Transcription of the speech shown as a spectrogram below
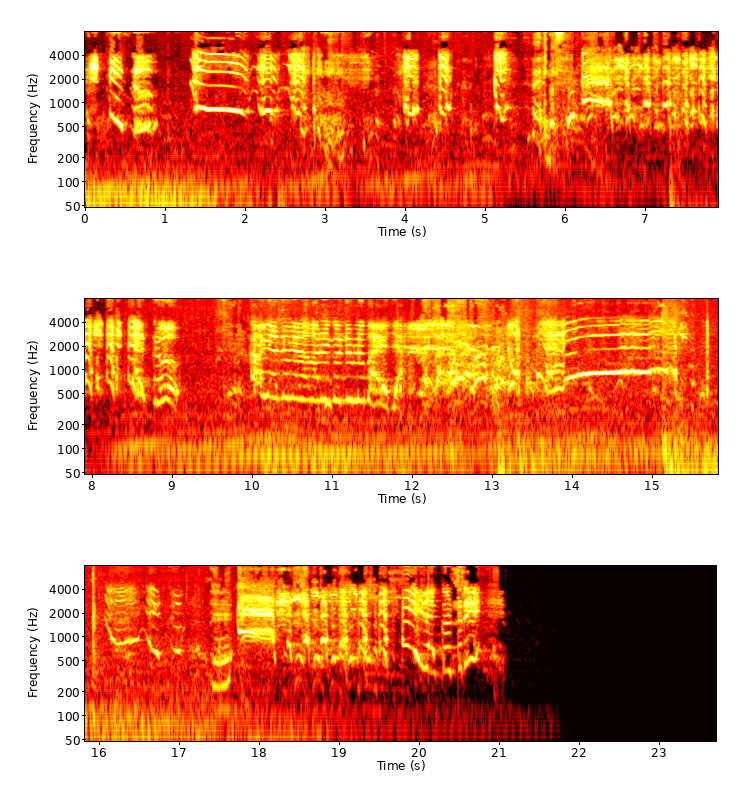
Itu. Itu. Kalian sudah lama ikut belum aja. Itu.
